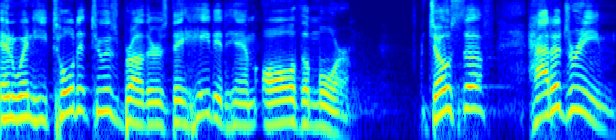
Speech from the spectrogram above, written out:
and when he told it to his brothers, they hated him all the more. Joseph had a dream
